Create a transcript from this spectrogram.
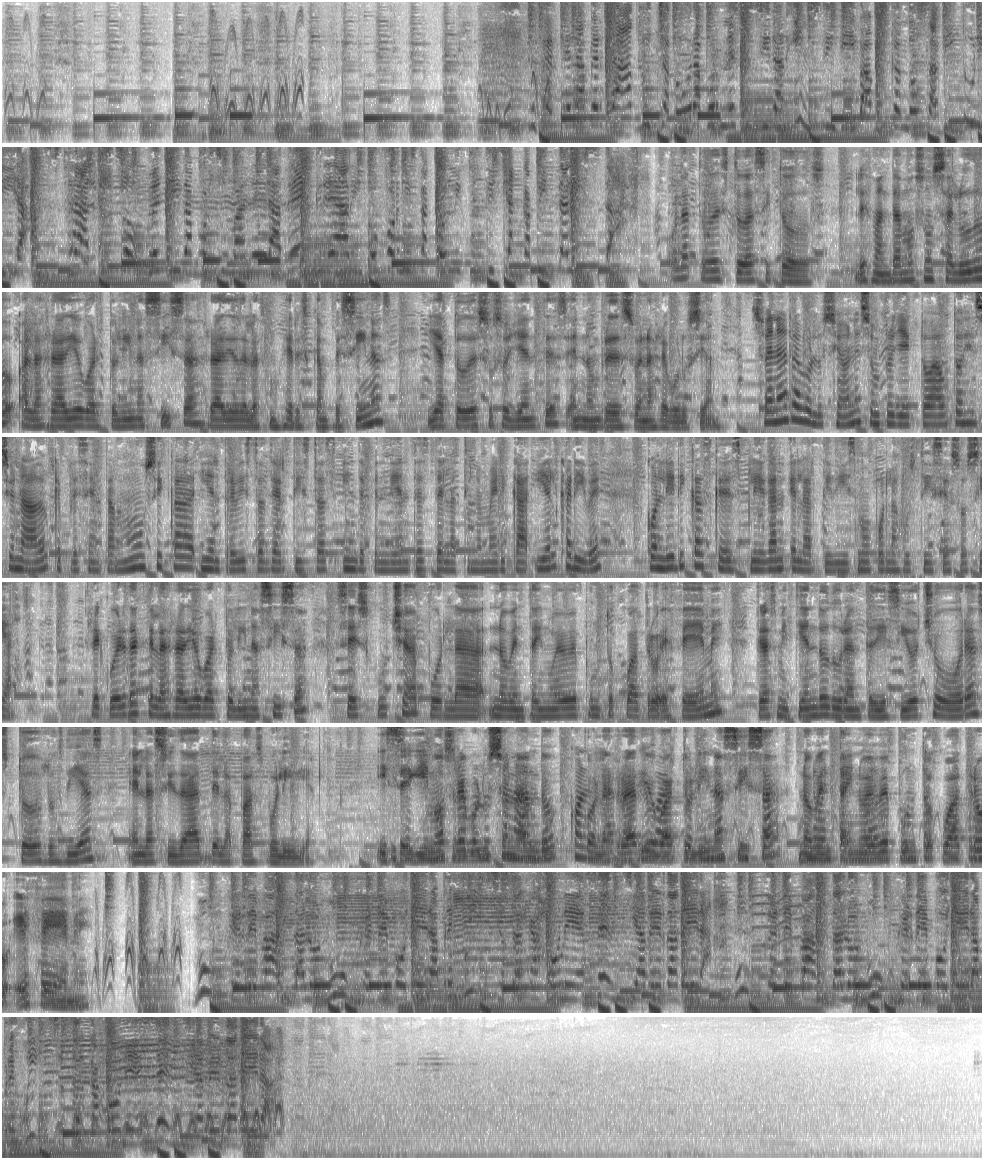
Mujer de la verdad, luchadora por necesidad instintiva, buscando sabiduría ancestral, sometida por su manera de crear, inconformista con la injusticia capitalista. Hola a todos, todas y todos. Les mandamos un saludo a la radio Bartolina Sisa, Radio de las Mujeres Campesinas, y a todos sus oyentes en nombre de Suena Revolución. Suena Revolución es un proyecto autogestionado que presenta música y entrevistas de artistas independientes de Latinoamérica y el Caribe con líricas que despliegan el activismo por la justicia social. Recuerda que la radio Bartolina Sisa se escucha por la 99.4 FM, transmitiendo durante 18 horas todos los días en la ciudad de La Paz, Bolivia. Y, seguimos revolucionando con, la radio Bartolina Sisa 99.4 FM. Mujer de pantalón, mujer de pollera, prejuicios al cajón, esencia verdadera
